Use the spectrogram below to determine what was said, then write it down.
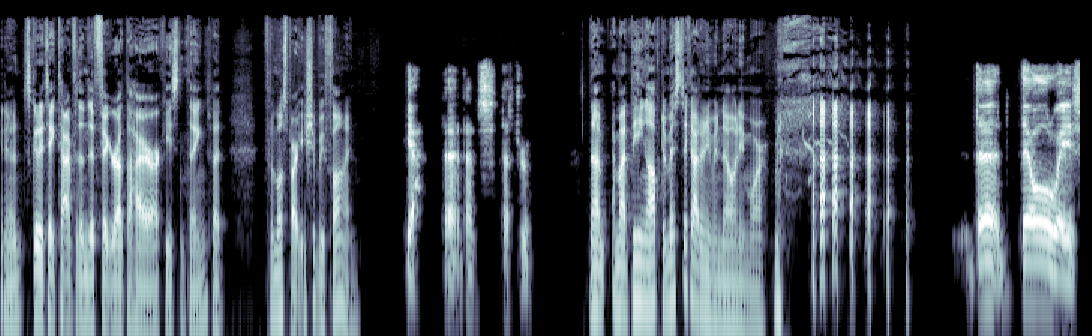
you know, it's going to take time for them to figure out the hierarchies and things, but for the most part, you should be fine. Yeah, that, that's that's true. Now, am I being optimistic? I don't even know anymore. there, there are always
